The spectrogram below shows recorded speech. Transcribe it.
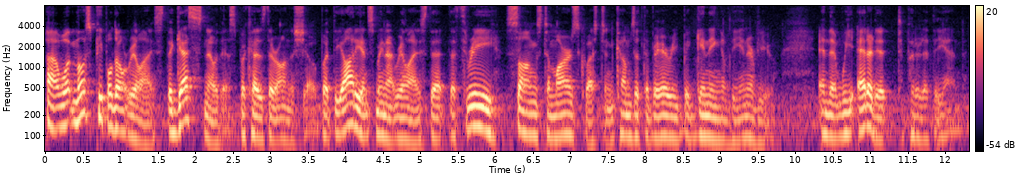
Uh, what most people don't realize, the guests know this because they're on the show, but the audience may not realize that the three songs to Mars question comes at the very beginning of the interview, and then we edit it to put it at the end.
